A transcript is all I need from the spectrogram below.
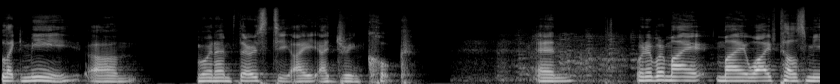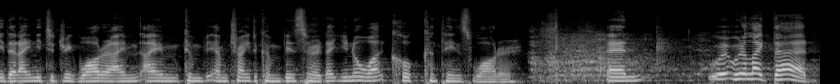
like me. Um, when I'm thirsty, I, I drink Coke. and whenever my, my wife tells me that I need to drink water, I'm, I'm, conv- I'm trying to convince her that, you know what, Coke contains water. and we're, we're like that.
